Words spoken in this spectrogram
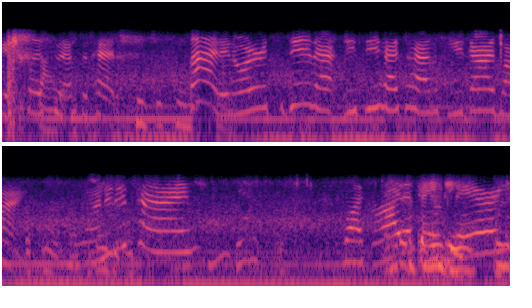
get close enough to pet. Him. He's just hanging But in order to do that, we do have to have a few guidelines. One at a time. Like right in the very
